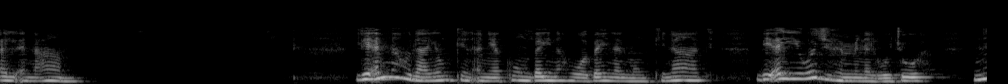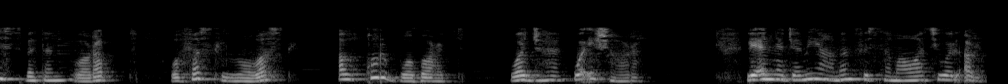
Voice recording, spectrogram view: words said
الإنعام. لأنه لا يمكن أن يكون بينه وبين الممكنات بأي وجه من الوجوه نسبة وربط وفصل ووصل أو قرب وبعد. وجه وإشارة. لأن جميع من في السماوات والأرض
